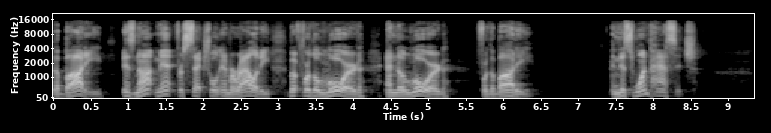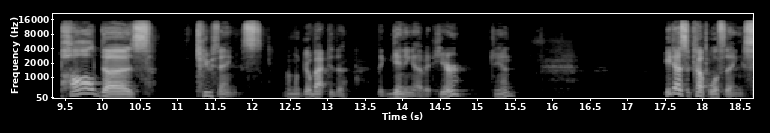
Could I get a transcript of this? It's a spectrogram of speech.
The body is not meant for sexual immorality, but for the Lord, and the Lord for the body. In this one passage, Paul does two things. I'm going to go back to the beginning of it here. Can he does a couple of things.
